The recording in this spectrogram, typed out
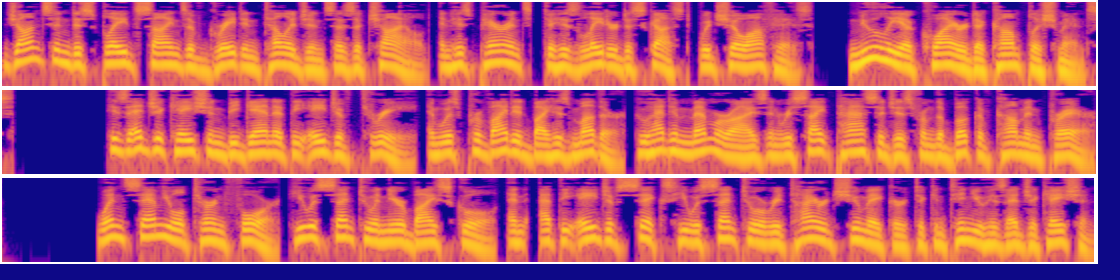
Johnson displayed signs of great intelligence as a child, and his parents, to his later disgust, would show off his newly acquired accomplishments. His education began at the age of three, and was provided by his mother, who had him memorize and recite passages from the Book of Common Prayer. When Samuel turned four, he was sent to a nearby school, and, at the age of six he was sent to a retired shoemaker to continue his education.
